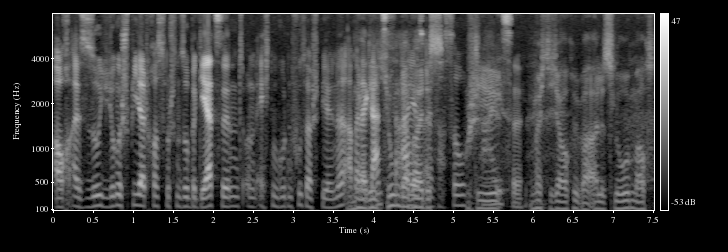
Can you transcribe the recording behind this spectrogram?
auch als so junge Spieler trotzdem schon so begehrt sind und echt einen guten Fußball spielen, ne? Aber ja, der ganze Verein ist einfach so scheiße. Möchte ich auch über alles loben, auch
